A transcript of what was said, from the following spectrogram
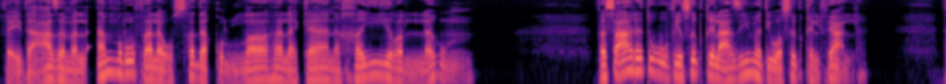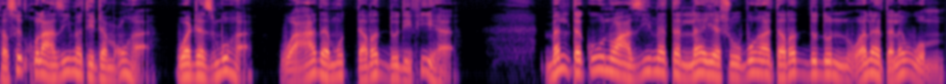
فإذا عزم الأمر فلو صدقوا الله لكان خيرا لهم. فسعادته في صدق العزيمة وصدق الفعل. فصدق العزيمة جمعها وجزمها وعدم التردد فيها. بل تكون عزيمة لا يشوبها تردد ولا تلوم.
